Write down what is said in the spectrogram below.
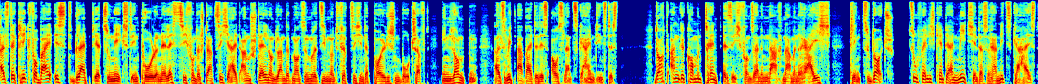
Als der Krieg vorbei ist, bleibt er zunächst in Polen. Er lässt sich von der Staatssicherheit anstellen und landet 1947 in der polnischen Botschaft in London als Mitarbeiter des Auslandsgeheimdienstes. Dort angekommen trennt er sich von seinem Nachnamen Reich, klingt zu deutsch. Zufällig kennt er ein Mädchen, das Ranitzka heißt.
